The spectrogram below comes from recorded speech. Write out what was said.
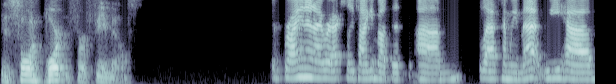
is so important for females? Brian and I were actually talking about this um, last time we met. We have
